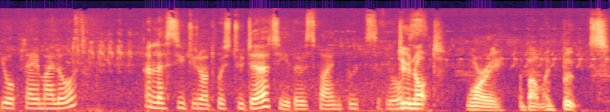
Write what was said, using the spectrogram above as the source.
Your play, my lord. Unless you do not wish to dirty those fine boots of yours. Do not worry about my boots.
